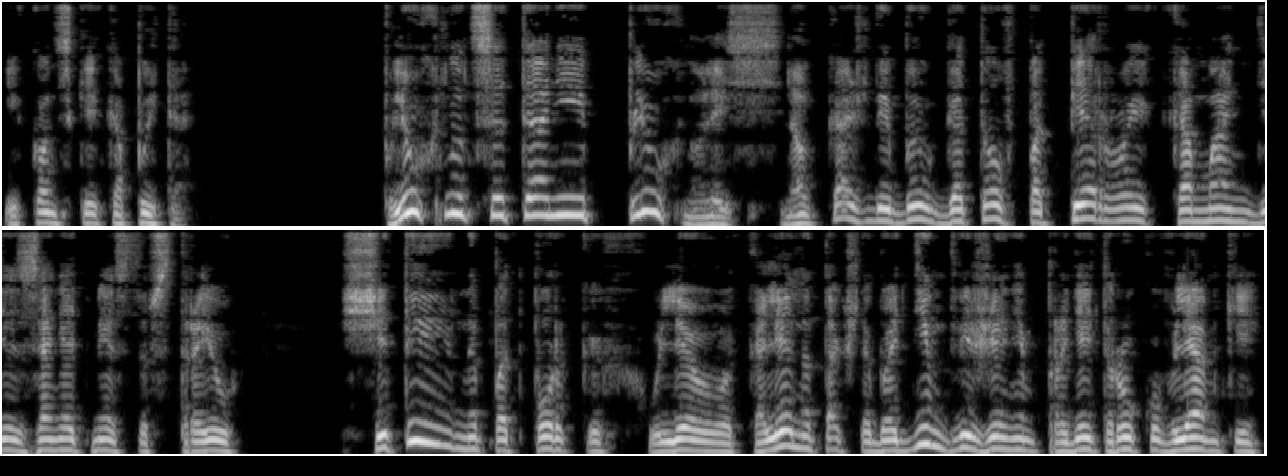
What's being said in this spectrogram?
и конские копыта. Плюхнуться-то они плюхнулись, но каждый был готов по первой команде занять место в строю. Щиты на подпорках у левого колена, так чтобы одним движением продеть руку в лямки.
